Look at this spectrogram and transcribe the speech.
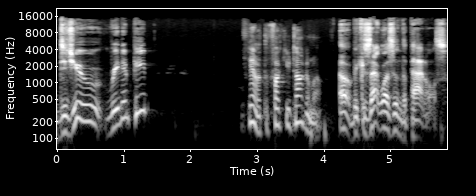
Did you read it, Pete? yeah what the fuck are you talking about Oh, because that wasn't the panels.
